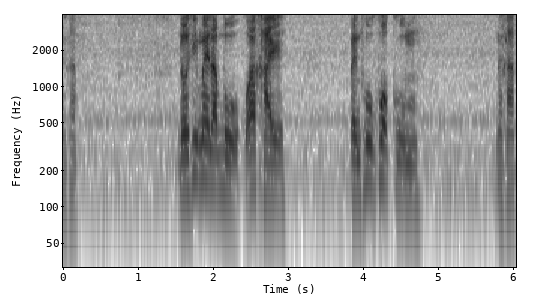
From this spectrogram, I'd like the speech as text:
นะครับ โดยที่ไม่ระบุว่าใครเป็นผู้ควบคุมนะครับ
